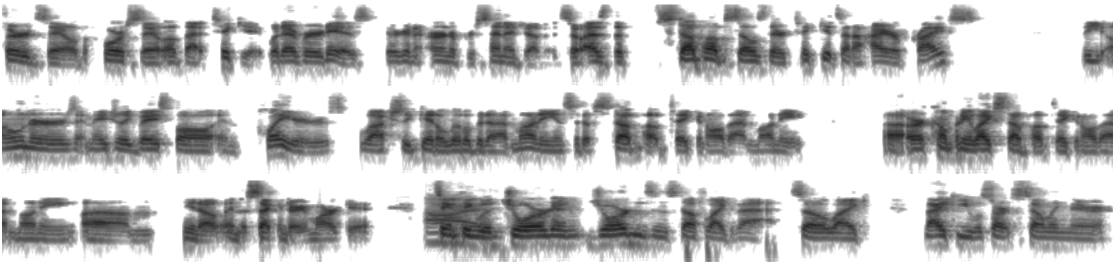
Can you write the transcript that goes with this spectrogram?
third sale, the fourth sale of that ticket, whatever it is, they're going to earn a percentage of it. So as the StubHub sells their tickets at a higher price, the owners at Major League Baseball and players will actually get a little bit of that money instead of StubHub taking all that money, uh, or a company like StubHub taking all that money, um, you know, in the secondary market. All Same right. thing with Jordan, Jordans and stuff like that. So like Nike will start selling their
